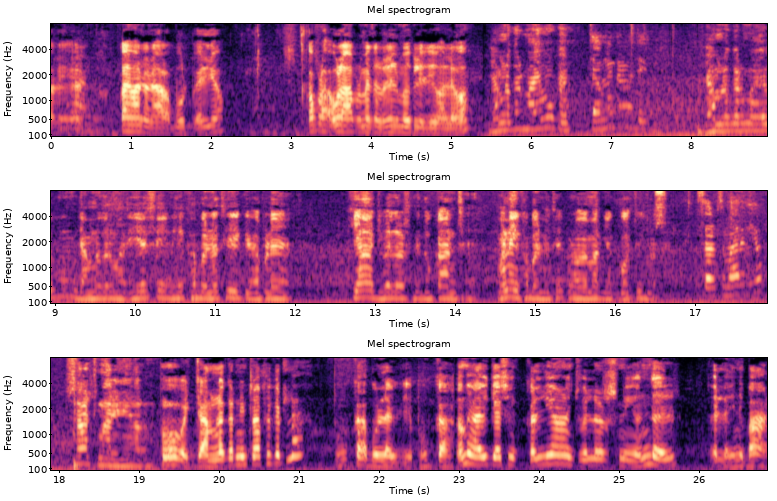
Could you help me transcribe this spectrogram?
અરે કઈ વાંધો નહીં. હાલો બૂટ પહેરી લ્યો. કપડા ઓલા આપણે મેં તો રીલ મોકલી દીધી લેવો જામનગરમાં આવ્યું કે? જામનગરમાં જઈ જામનગરમાં આવ્યું? જામનગરમાં રહીએ છીએ ને એ ખબર નથી કે આપણે ક્યાં જ્વેલર્સની દુકાન છે. મને ખબર નથી પણ હવે મારે ક્યાંક ગોતી જશે. સર્ચ મારી લ્યો. સર્ચ મારીને હાલો ઓ ભાઈ જામનગરની ટ્રાફિક એટલે? ભૂકા બોલાવી દે ભૂકા. અમે આવી ગયા છીએ કલ્યાણ જ્વેલર્સની અંદર એટલે એની બહાર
